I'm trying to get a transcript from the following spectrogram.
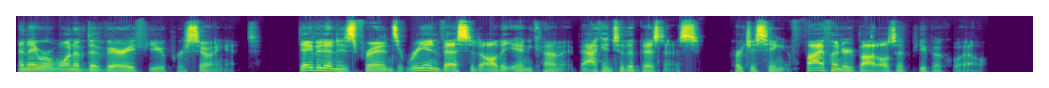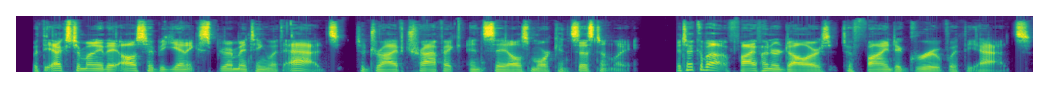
and they were one of the very few pursuing it. David and his friends reinvested all the income back into the business, purchasing 500 bottles of pubic oil. With the extra money, they also began experimenting with ads to drive traffic and sales more consistently. It took about $500 to find a groove with the ads.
